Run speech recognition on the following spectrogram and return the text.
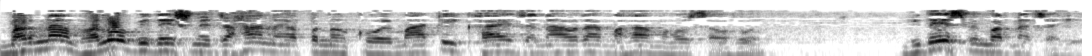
मरना भलो विदेश में जहाँ न अपनों को माटी खाए, जनावरा महा महोत्सव हो विदेश में मरना चाहिए।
